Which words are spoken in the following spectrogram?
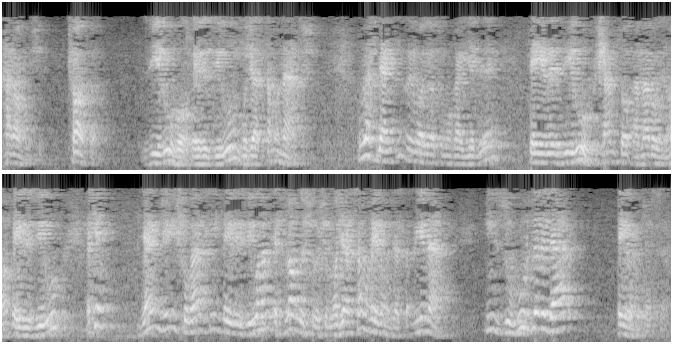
حرام میشه. چهار تا. زیروح و غیر زیروح مجسم و نقش. اون وقت در این روایات مقیده غیر زیروح شمس و قمر و اینها غیر زیروح لیکن در اینجا این شبه که این غیر زیروح هم اطلاق داشته باشه مجسم و غیر مجسم. میگه نه. این ظهور داره در غیر مجسم.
